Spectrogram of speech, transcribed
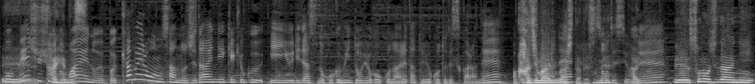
えー、もうメイ首相の前のやっぱりキャメロンさんの時代に結局 EU 離脱の国民投票が行われたということですからね。始まりましたですね。そうですよね。はい、でその時代に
